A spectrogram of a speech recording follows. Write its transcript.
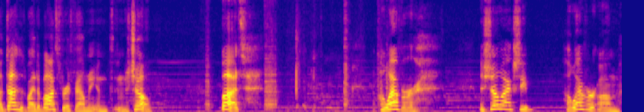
adopted by the Botsford family in, in the show. But, however, the show actually, however, um,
